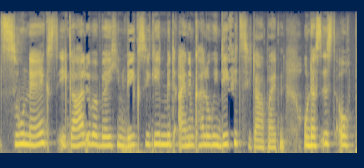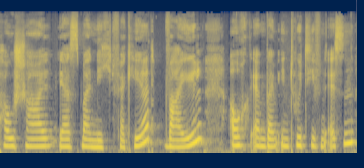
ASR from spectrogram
zunächst, egal über welchen Weg sie gehen, mit einem Kaloriendefizit arbeiten. Und das ist auch pauschal erstmal nicht verkehrt, weil auch ähm, beim intuitiven Essen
